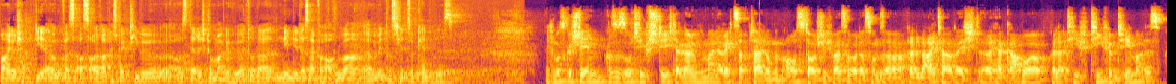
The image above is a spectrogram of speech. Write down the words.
Marius, habt ihr irgendwas aus eurer Perspektive aus der Richtung mal gehört oder nehmt ihr das einfach auch nur ähm, interessiert zur Kenntnis? Ich muss gestehen, also so tief stehe ich da gar nicht in meiner Rechtsabteilung im Austausch. Ich weiß aber, dass unser äh, Leiterrecht, äh, Herr Gabor, relativ tief im Thema ist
